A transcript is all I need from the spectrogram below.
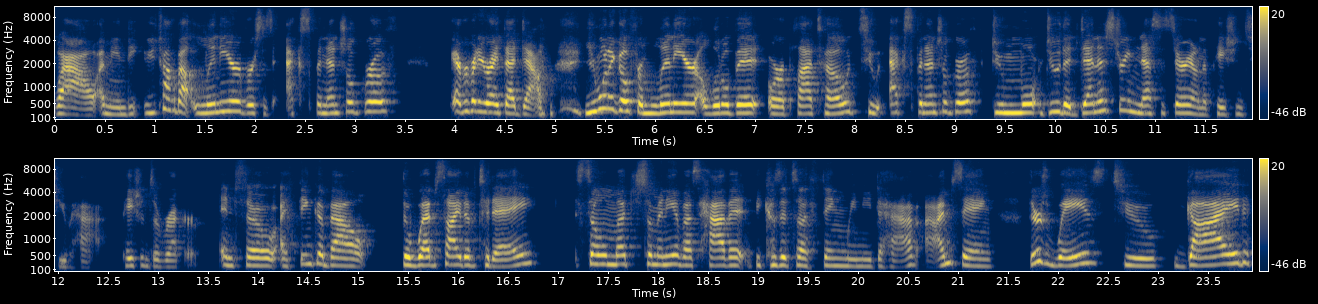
wow. I mean, the, you talk about linear versus exponential growth everybody write that down. You want to go from linear a little bit or a plateau to exponential growth, do more do the dentistry necessary on the patients you have, patients of record. And so I think about the website of today, so much so many of us have it because it's a thing we need to have. I'm saying there's ways to guide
